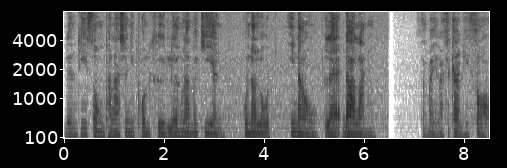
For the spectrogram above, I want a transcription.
เรื่องที่ทรงพระราชนิพนธ์คือเรื่องรามเกียรติ์อุณรสอีเหนาและดาหลัง สมัยรัชกาลที่สอง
